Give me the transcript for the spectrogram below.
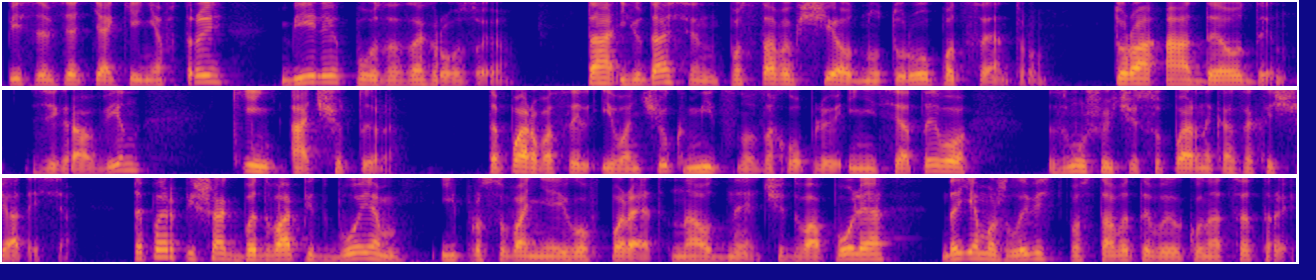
Після взяття кінь F3 білі поза загрозою. Та Юдасін поставив ще одну туру по центру. Тура А Д1 зіграв він, кінь А4. Тепер Василь Іванчук міцно захоплює ініціативу, змушуючи суперника захищатися. Тепер пішак Б2 під боєм і просування його вперед на одне чи два поля дає можливість поставити вилку на С3.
